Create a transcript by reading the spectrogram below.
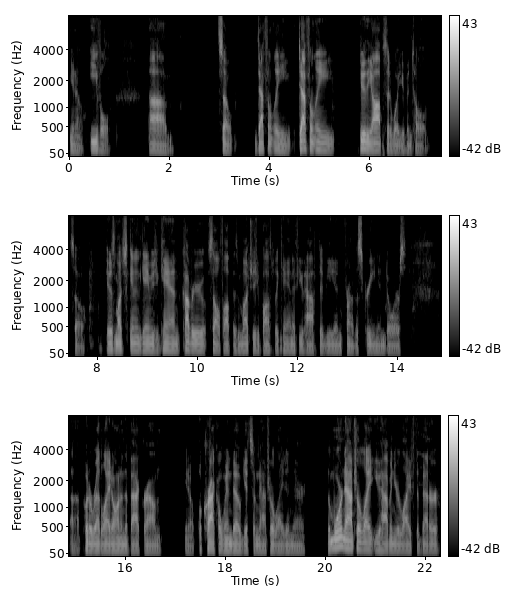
you know evil. Um, so definitely definitely do the opposite of what you've been told. So get as much skin in the game as you can, cover yourself up as much as you possibly can if you have to be in front of a screen indoors. Uh, put a red light on in the background, you know, or crack a window, get some natural light in there. The more natural light you have in your life, the better.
